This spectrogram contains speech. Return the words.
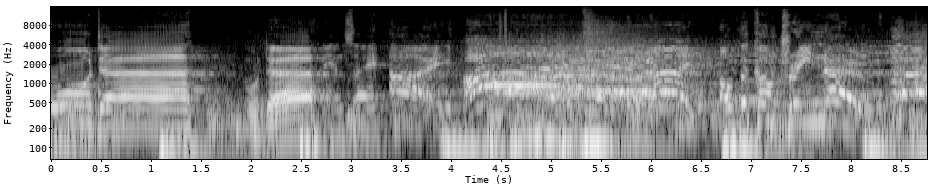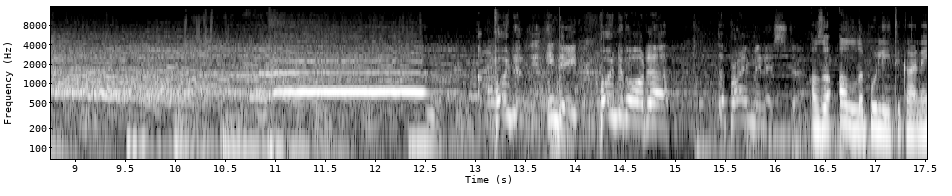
Order! Order! And say aye. Aye! of the country no. Point indeed, point of order. Altså Alle politikerne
